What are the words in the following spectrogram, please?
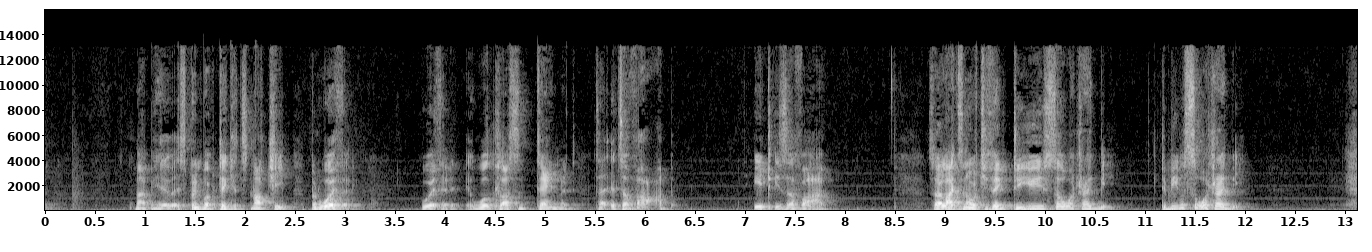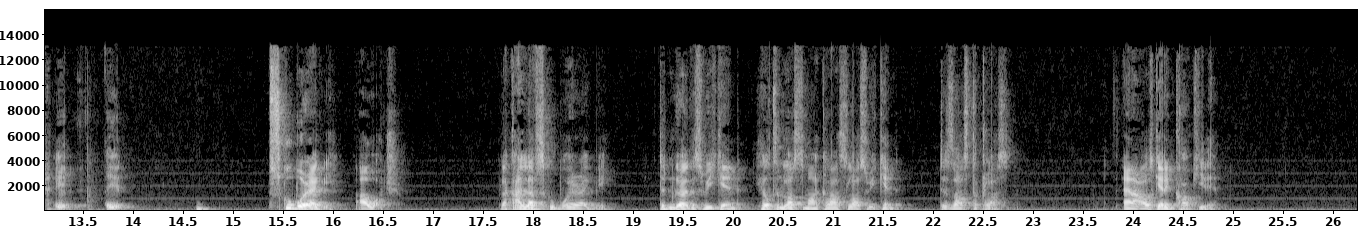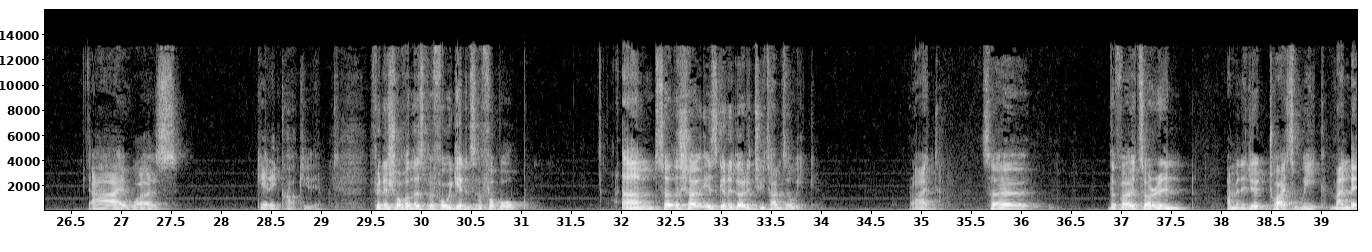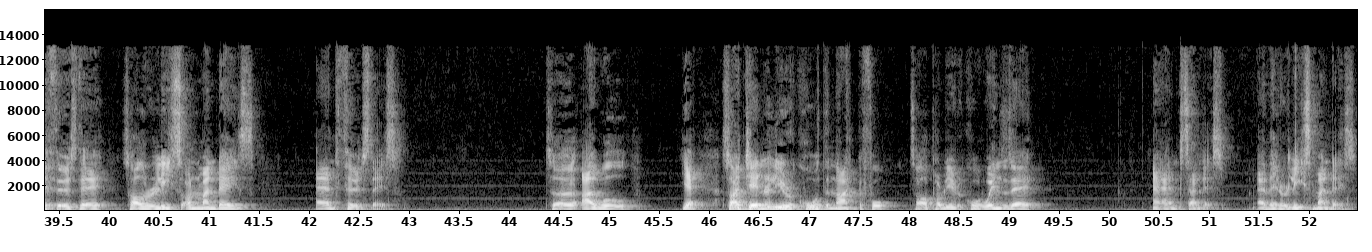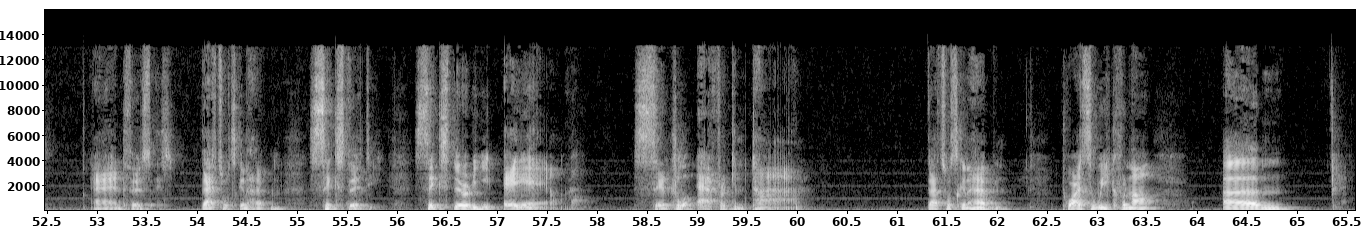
Might be a Springbok ticket's not cheap, but worth it. Worth it. World class entertainment. It's a, vibe. It is a vibe. So I'd like to know what you think. Do you still watch rugby? Do people still watch rugby? It, schoolboy rugby, I watch. Like I love schoolboy rugby. Didn't go this weekend. Hilton lost to Michaelhouse last weekend. Disaster class. And I was getting cocky there. I was getting cocky there. Finish off on this before we get into the football. Um, so the show is going to go to two times a week, right? So the votes are in. I'm going to do it twice a week, Monday, Thursday. So I'll release on Mondays and Thursdays. So I will, yeah. So I generally record the night before. So I'll probably record Wednesday and Sundays, and then release Mondays and Thursdays. That's what's going to happen. 6:30, 6:30 a.m. Central African time. That's what's going to happen. Twice a week for now. Um,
